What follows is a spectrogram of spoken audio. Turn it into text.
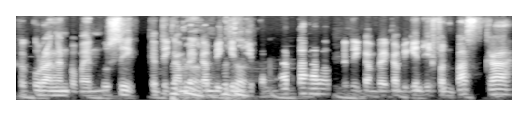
kekurangan pemain musik. Ketika Betul, mereka bikin betul. event Natal, ketika mereka bikin event Paskah,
